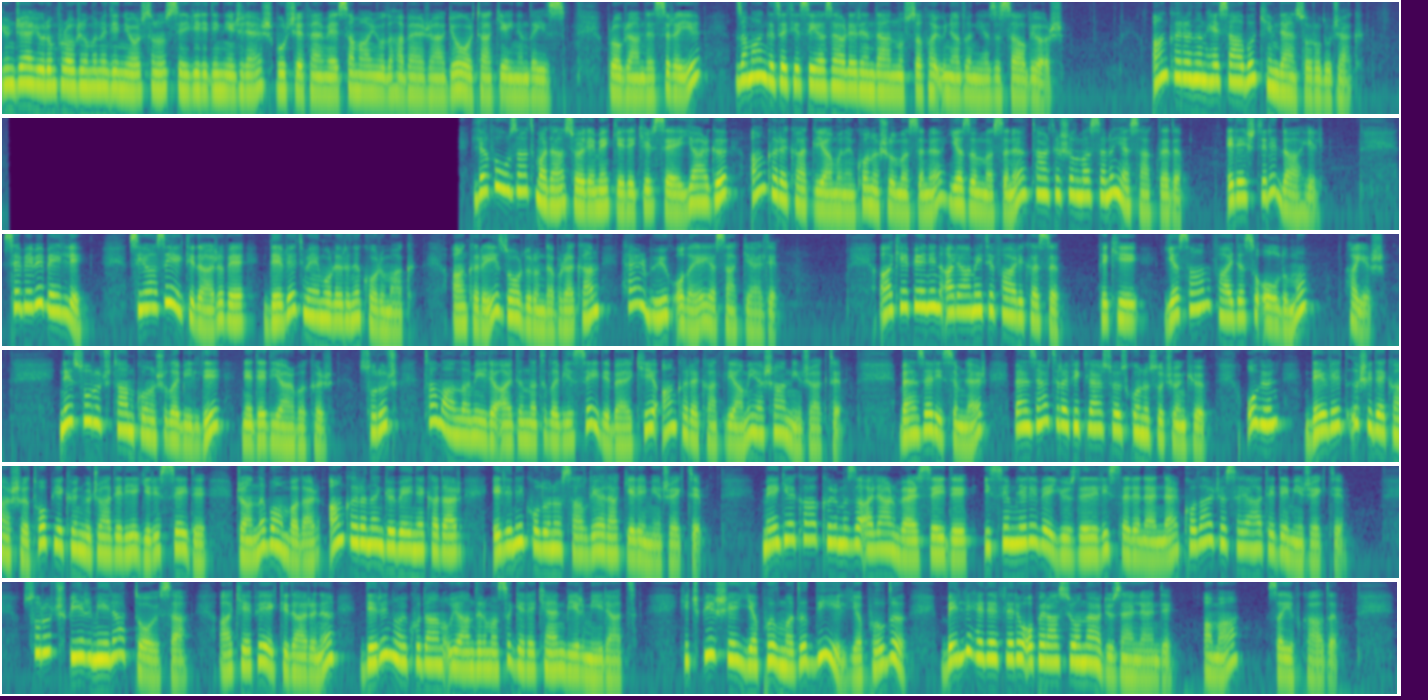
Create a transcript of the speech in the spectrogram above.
Güncel yorum programını dinliyorsunuz sevgili dinleyiciler. Burç Efem ve Samanyolu Haber Radyo ortak yayınındayız. Programda sırayı Zaman Gazetesi yazarlarından Mustafa Ünal'ın yazısı alıyor. Ankara'nın hesabı kimden sorulacak? Lafı uzatmadan söylemek gerekirse yargı Ankara katliamının konuşulmasını, yazılmasını, tartışılmasını yasakladı. Eleştiri dahil. Sebebi belli. Siyasi iktidarı ve devlet memurlarını korumak, Ankara'yı zor durumda bırakan her büyük olaya yasak geldi. AKP'nin alameti farikası. Peki yasağın faydası oldu mu? Hayır. Ne Suruç tam konuşulabildi ne de Diyarbakır. Suruç tam anlamıyla aydınlatılabilseydi belki Ankara katliamı yaşanmayacaktı. Benzer isimler, benzer trafikler söz konusu çünkü. O gün devlet IŞİD'e karşı topyekün mücadeleye girişseydi, canlı bombalar Ankara'nın göbeğine kadar elini kolunu sallayarak gelemeyecekti. MGK kırmızı alarm verseydi, isimleri ve yüzleri listelenenler kolayca seyahat edemeyecekti. Suruç bir milat da oysa, AKP iktidarını derin uykudan uyandırması gereken bir milat. Hiçbir şey yapılmadı değil, yapıldı. Belli hedeflere operasyonlar düzenlendi. Ama zayıf kaldı.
